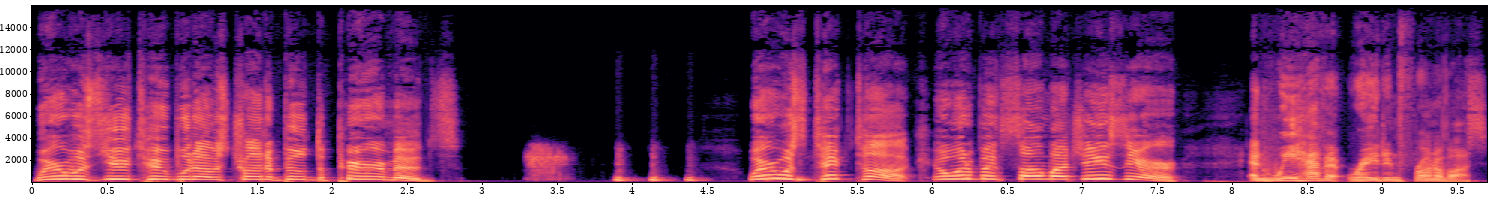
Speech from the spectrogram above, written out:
where was YouTube when I was trying to build the pyramids? Where was TikTok? It would have been so much easier. And we have it right in front of us.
